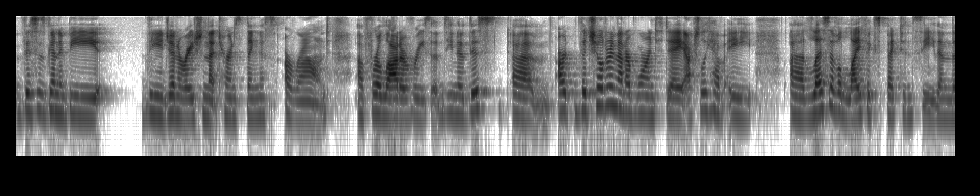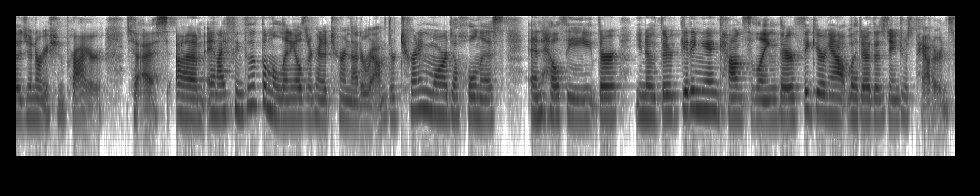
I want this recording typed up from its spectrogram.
this is going to be the generation that turns things around uh, for a lot of reasons. You know, this um, are the children that are born today actually have a uh, less of a life expectancy than the generation prior to us. Um, and I think that the millennials are going to turn that around. They're turning more to wholeness and healthy. They're, you know, they're getting in counseling. They're figuring out what are those dangerous patterns.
